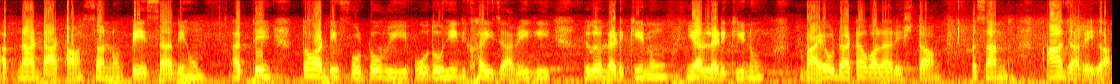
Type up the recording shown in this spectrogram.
ਆਪਣਾ ਡਾਟਾ ਸਾਨੂੰ ਭੇਜ ਸਕਦੇ ਹੋ ਅਤੇ ਤੁਹਾਡੀ ਫੋਟੋ ਵੀ ਉਦੋਂ ਹੀ ਦਿਖਾਈ ਜਾਵੇਗੀ ਜਦੋਂ ਲੜਕੇ ਨੂੰ ਜਾਂ ਲੜਕੀ ਨੂੰ ਬਾਇਓ ਡਾਟਾ ਵਾਲਾ ਰਿਸ਼ਤਾ ਪਸੰਦ ਆ ਜਾਵੇਗਾ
